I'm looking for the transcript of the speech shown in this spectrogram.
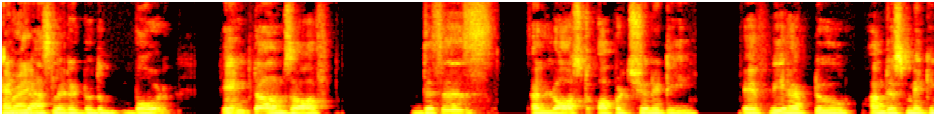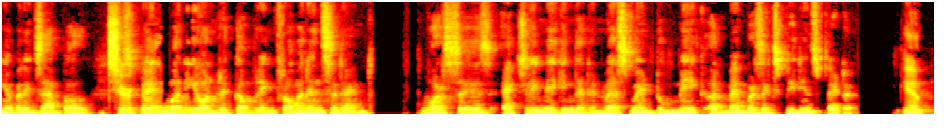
and Right. translate it to the board in terms of this is a lost opportunity if we have to I'm just making up an example Sure. spend money on recovering from an incident versus actually making that investment to make our members experience better Yep.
